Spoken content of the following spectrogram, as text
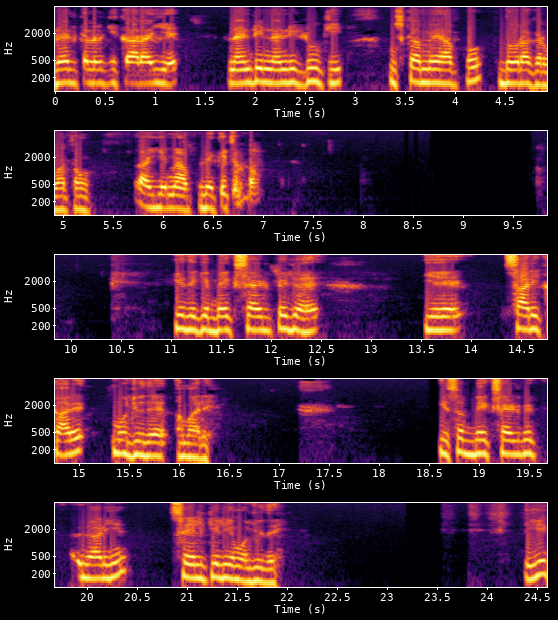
रेड कलर की कार आई है 1992 की, उसका मैं आपको दौरा करवाता हूँ। आइए मैं आपको लेके चलता हूँ। ये देखिए बैक साइड पे जो है ये सारी कारें मौजूद है हमारे। ये सब बैक साइड पे गाड़ियाँ सेल के लिए मौजूद है। ये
